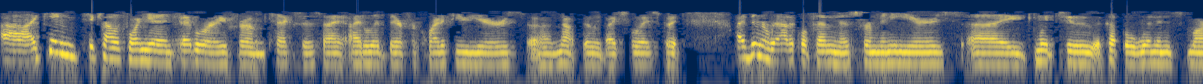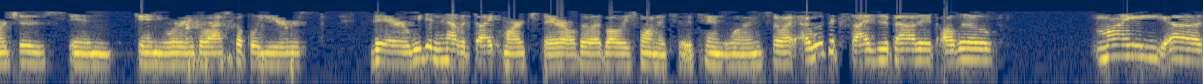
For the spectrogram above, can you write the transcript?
Uh, I came to California in February from Texas. I, I lived there for quite a few years, uh, not really by choice, but I've been a radical feminist for many years. I went to a couple women's marches in January the last couple of years there. We didn't have a dyke march there, although I've always wanted to attend one. So I, I was excited about it, although my uh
